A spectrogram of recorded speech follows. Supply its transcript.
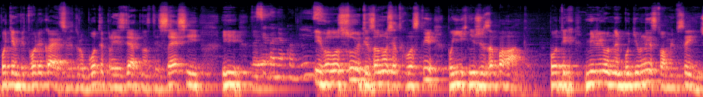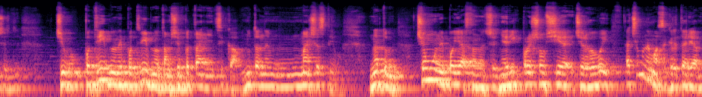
потім відволікаються від роботи, приїздять на ті сесії і, е, засідання комісії. і голосують і заносять хвости по їхній же забаганкам, по тих мільйонним будівництвам і все інше. Чи потрібно, не потрібно, там ще питання цікаве. Ну та не менше з тим. Натомість, чому не пояснено сьогодні? Рік пройшов ще черговий. А чому нема секретаря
